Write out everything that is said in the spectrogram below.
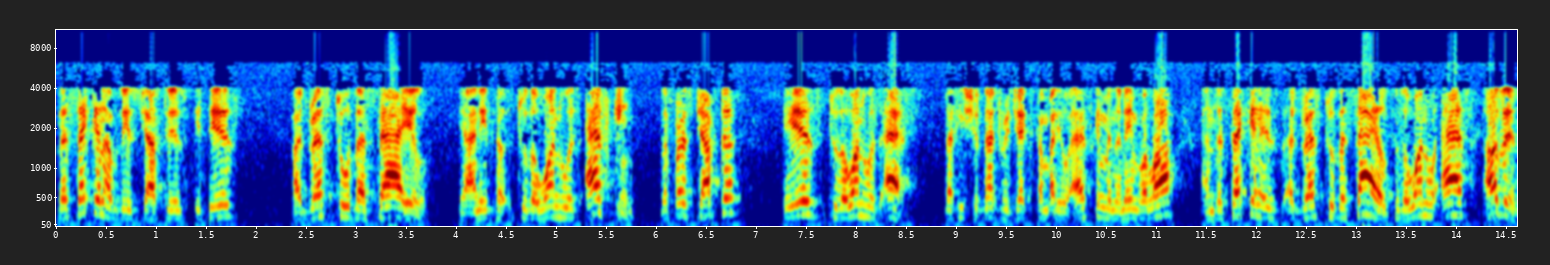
The second of these chapters, it is addressed to the sa'il, yani to the one who is asking. The first chapter is to the one who is asked, that he should not reject somebody who asks him in the name of Allah. And the second is addressed to the sa'il, to the one who asks others.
